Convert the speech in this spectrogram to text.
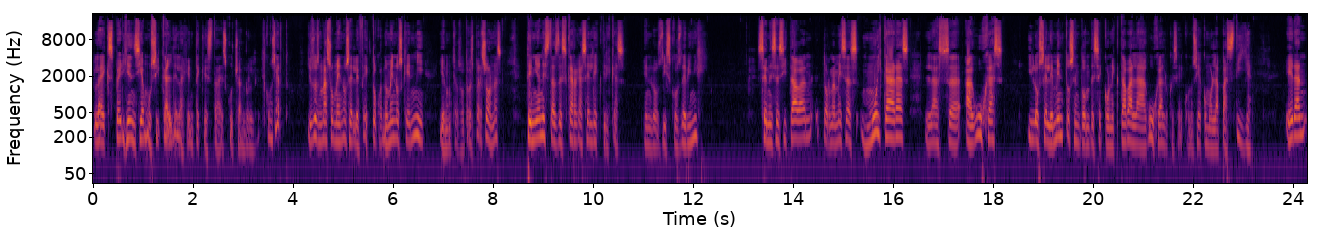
la experiencia musical de la gente que está escuchando el, concierto. Y eso es más o menos el efecto, cuando menos que en mí y en muchas otras personas, tenían estas descargas eléctricas en los discos de vinil. Se necesitaban tornamesas muy caras, las uh, agujas y los elementos en donde se conectaba la aguja, lo que se conocía como la pastilla, eran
